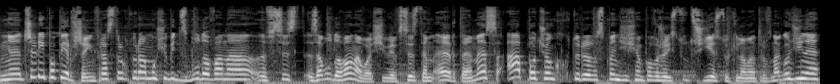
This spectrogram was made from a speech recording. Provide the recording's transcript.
E, Czyli po pierwsze, infrastruktura musi być zbudowana w syst- zabudowana właściwie w system E ERTMS, a pociąg, który rozpędzi się powyżej 130 km na godzinę,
